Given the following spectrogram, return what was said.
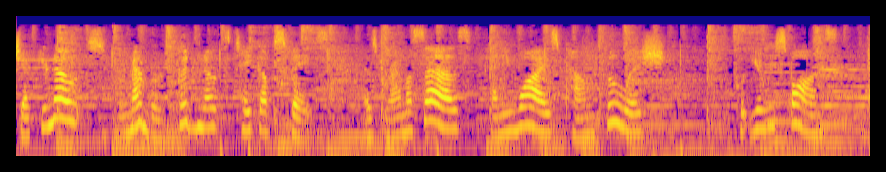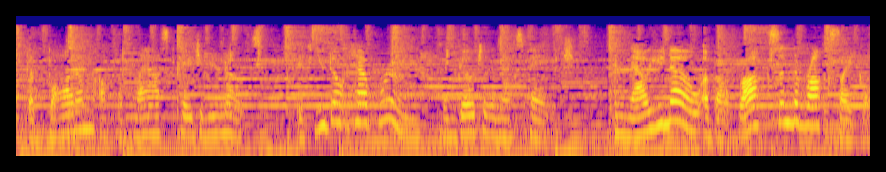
Check your notes. Remember, good notes take up space. As Grandma says, penny wise, pound foolish. Put your response at the bottom of the last page of your notes. If you don't have room, then go to the next page. And now you know about rocks and the rock cycle.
